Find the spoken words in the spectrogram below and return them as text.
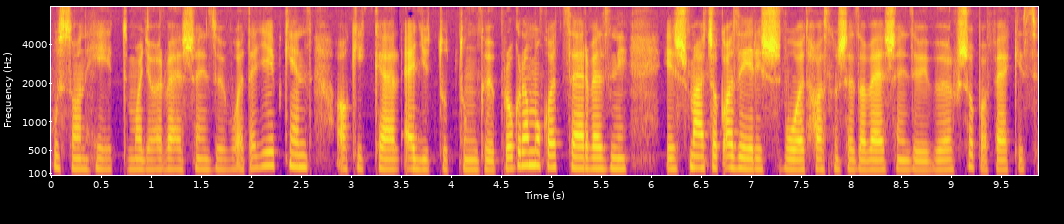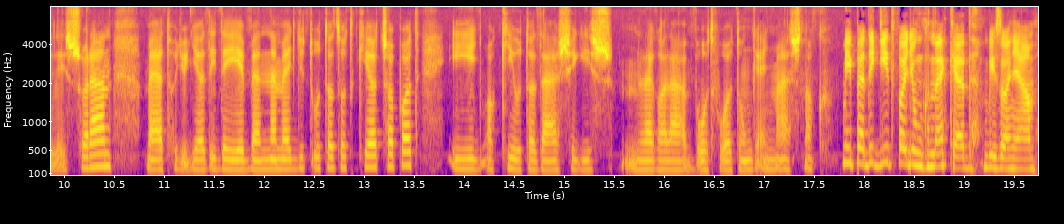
27 magyar versenyző volt egyébként, akikkel együtt tudtunk programokat szervezni, és már csak azért is volt hasznos ez a versenyzői workshop a felkészülés során, mert hogy ugye az idejében nem együtt utazott ki a csapat, így a kiutazásig is legalább ott voltunk egymásnak. Mi pedig itt vagyunk neked, bizonyám.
